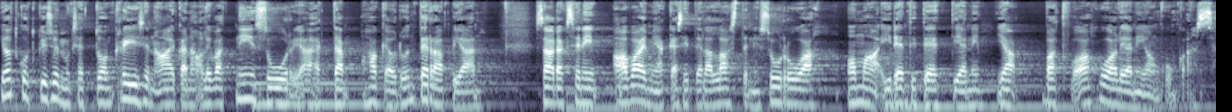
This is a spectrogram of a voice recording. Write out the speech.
Jotkut kysymykset tuon kriisin aikana olivat niin suuria, että hakeuduin terapiaan saadakseni avaimia käsitellä lasteni surua, omaa identiteettiäni ja vatvoa huoliani jonkun kanssa.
